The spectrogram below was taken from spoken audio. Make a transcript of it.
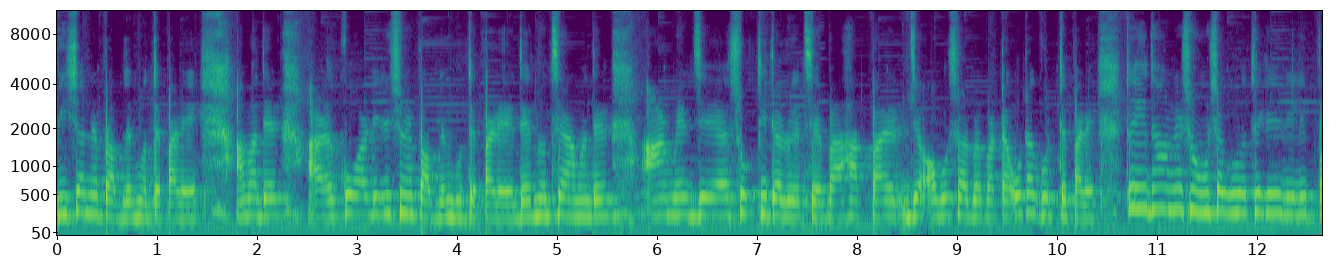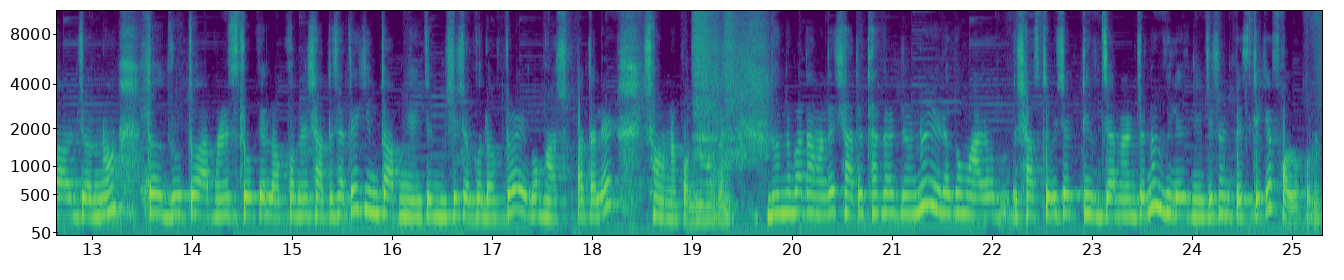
ভিশনের প্রবলেম হতে পারে, আমাদের, আর কোঅর্ডিনেশনের প্রবলেম হতে পারে দেন হচ্ছে আমাদের আর্মের যে শক্তিটা রয়েছে বা হাত পায়ের যে অবসর ব্যাপারটা, ওটা ঘটতে পারে। তো এই ধরনের সমস্যাগুলো থেকে রিলিফ পাওয়ার জন্য তো দ্রুত আপনার স্ট্রোকের লক্ষণের সাথে সাথে কিন্তু আপনি একজন বিশেষজ্ঞ ডক্টর এবং হাসপাতালের শরণাপন্ন হবেন। ধন্যবাদ আমাদের সাথে থাকার জন্য। এরকম আরও স্বাস্থ্য বিষয়ক টিপস জানার জন্য ভিলেজ নিউট্রিশন পেজটিকে ফলো করুন।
